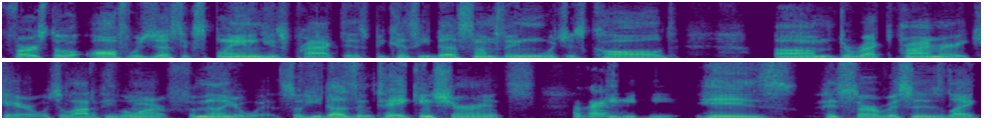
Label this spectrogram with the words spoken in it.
first of all was just explaining his practice because he does something which is called um, direct primary care which a lot of people aren't familiar with so he doesn't take insurance okay. he, his his services like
